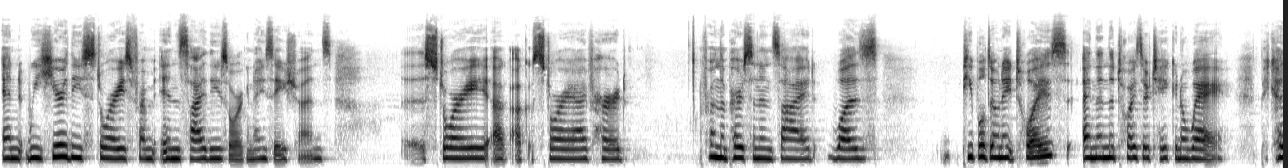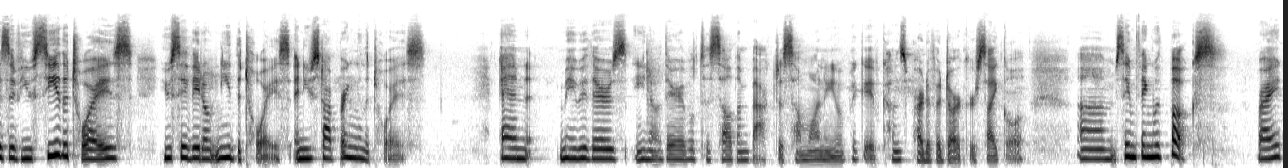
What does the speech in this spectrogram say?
And we hear these stories from inside these organizations. A story, a, a story I've heard from the person inside was people donate toys and then the toys are taken away. Because if you see the toys you say they don't need the toys and you stop bringing the toys. And maybe there's you know they're able to sell them back to someone you know it becomes part of a darker cycle. Um, same thing with books right?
